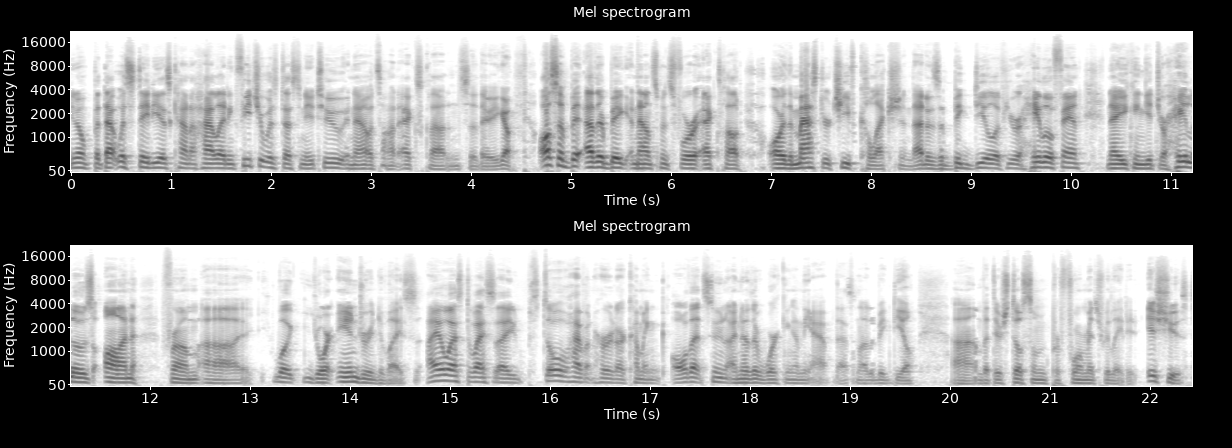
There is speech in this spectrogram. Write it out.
you know, but that was Stadia's kind of highlighting feature was Destiny 2, and now it's on xCloud, and so there you go. Also, other big announcements for xCloud are the Master Chief Collection. That is a big deal if you're a Halo fan. Now you can get your Halos on from uh, well your Android device. iOS devices I still haven't heard are coming all that soon. I know they're working on the app. That's not a big deal, um, but there's still some performance related issues.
